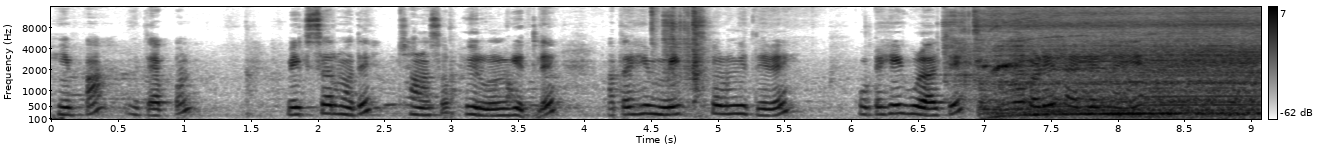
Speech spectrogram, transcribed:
हे पा इथे आपण मिक्सरमध्ये छान असं फिरवून घेतले. आता हे मिक्स करून घेतलेले आहे कुठेही गुळाचे कडे राहिले नाही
